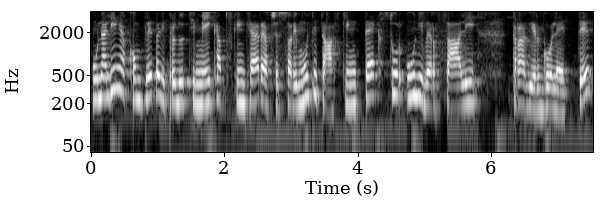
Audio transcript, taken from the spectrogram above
Una linea completa di prodotti make-up, skincare e accessori multitasking, texture universali, tra virgolette,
